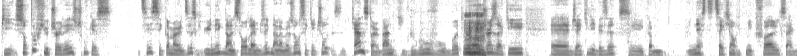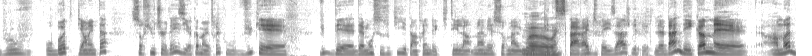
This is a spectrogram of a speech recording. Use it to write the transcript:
Puis, surtout Future Days, je trouve que c'est- comme un disque unique dans l'histoire de la musique, dans la mesure où c'est quelque chose. Cannes, c'est un band qui groove au bout. Mhm. Roger Zoki, euh, Jackie Lee Bizet, c'est comme une esti de section rythmique folle, ça groove au bout. Puis en même temps, sur Future Days, il y a comme un truc où, vu que, vu que De- Demo Suzuki est en train de quitter lentement mais sûrement le groupe Ouais, disparaître du paysage, le band est comme euh, en mode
